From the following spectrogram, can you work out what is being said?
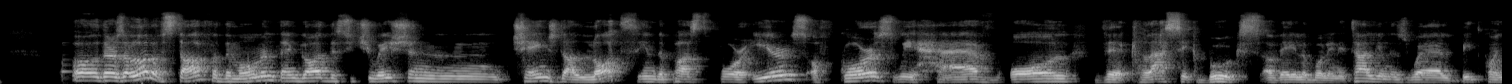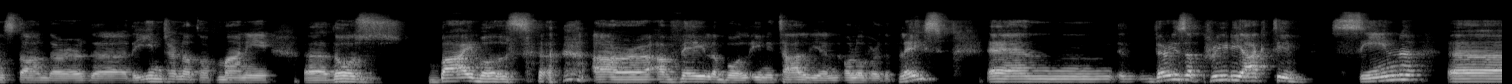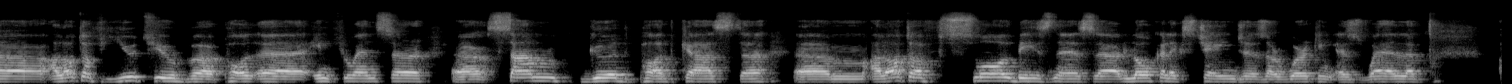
Oh, there's a lot of stuff at the moment. Thank God the situation changed a lot in the past four years. Of course, we have all the classic books available in Italian as well Bitcoin Standard, uh, the Internet of Money, uh, those Bibles are available in Italian all over the place. And there is a pretty active scene a lot of YouTube uh, po- uh, influencer, uh, some good podcast, uh, um, a lot of small business, uh, local exchanges are working as well.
